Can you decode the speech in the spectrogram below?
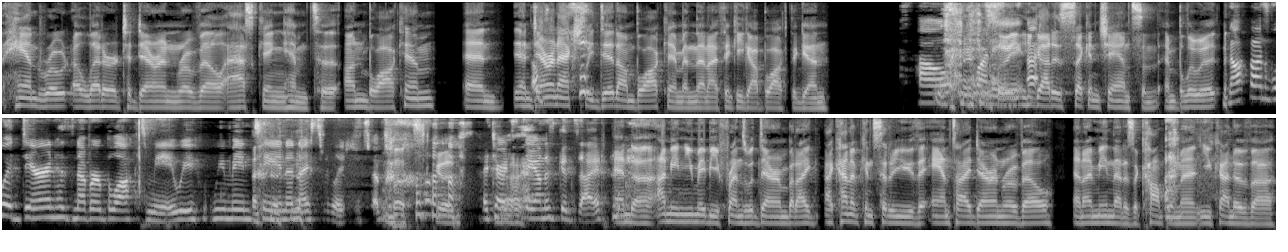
hand wrote a letter to Darren Rovell asking him to unblock him and and oh. Darren actually did unblock him, and then I think he got blocked again. How funny! so he, got his second chance and, and blew it. Knock on wood, Darren has never blocked me. We we maintain a nice relationship. That's good. I try to stay on his good side. And uh, I mean, you may be friends with Darren, but I I kind of consider you the anti Darren Rovell. And I mean that as a compliment. You kind of uh,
